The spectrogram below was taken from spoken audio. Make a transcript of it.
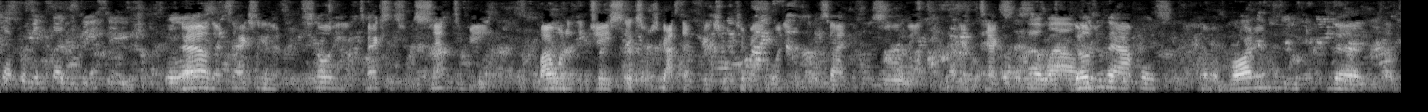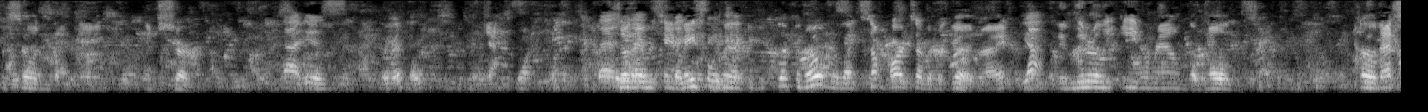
that from inside the DC? Yeah, that's actually a facility in Texas was sent to me by one of the J6ers. Got that picture to me when he was inside the facility in Texas. Oh, wow. Those were the apples that were brought into the, the facility that day and served. That is horrific. Yeah. That, So they were saying basically, like if you flip it over, like some parts of it are good, right? Yeah. They literally eat around the mold itself. So that's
